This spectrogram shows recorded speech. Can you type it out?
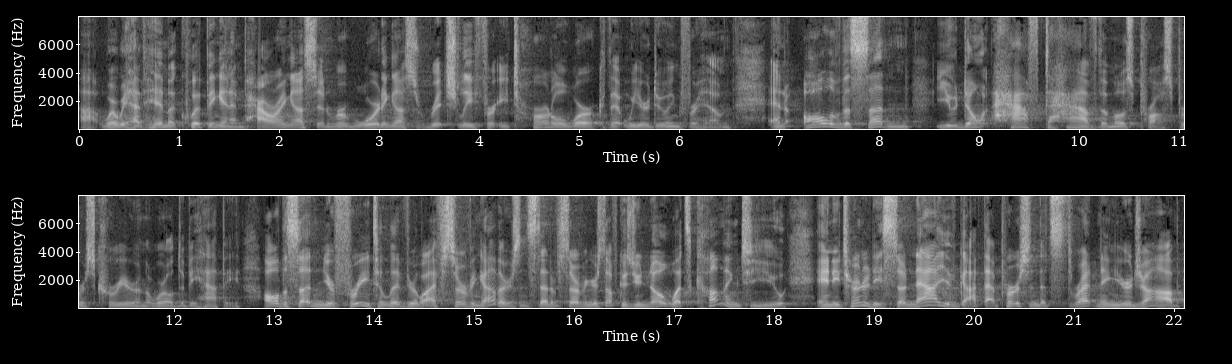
uh, where we have Him equipping and empowering us and rewarding us richly for eternal work that we are doing for Him. And all of a sudden, you don't have to have the most prosperous career in the world to be happy. All of a sudden, you're free to live your life serving others instead of serving yourself because you know what's coming to you in eternity. So now you've got that person that's threatening your job,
